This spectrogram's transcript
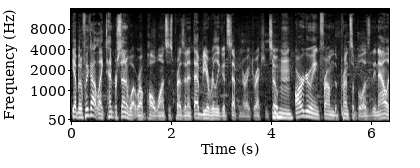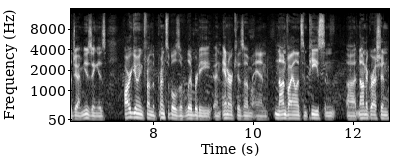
yeah, but if we got like 10% of what Ron Paul wants as president, that would be a really good step in the right direction. So mm-hmm. arguing from the principle, as the analogy I'm using is arguing from the principles of liberty and anarchism and nonviolence and peace and uh, non aggression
